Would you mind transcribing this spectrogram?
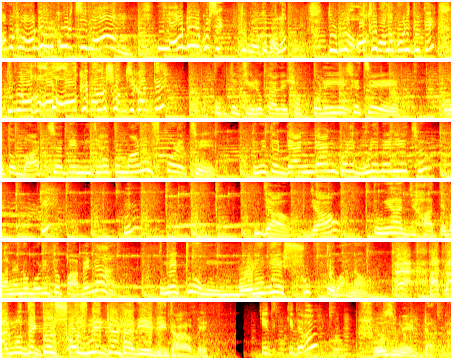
আমাকে অর্ডার করছে মম ও অর্ডার তুমি ওকে বলো তুমি ওকে বলো বড়ি দিতে তুমি ওকে- বলো সবজি কাটতে। ও তো চিরকালে সব করেই এসেছে। ও তো বাচ্চাদের নিজে হাতে মানুষ করেছে। তুমি তো ড্যাং ড্যাং করে ঘুরে বেরিয়েছো কি? হুম? যাও যাও। তুমি আজ হাতে বানানো বড়ি তো পাবে না। তুমি একটু বড়ি দিয়ে শুক্তো বানাও। হ্যাঁ আর তার মধ্যে একটু সজনের ডাঁটা দিয়ে দিতে হবে। কি কি দেবো? সজনের ডাঁটা।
